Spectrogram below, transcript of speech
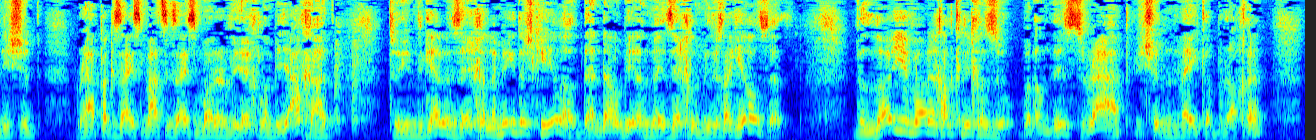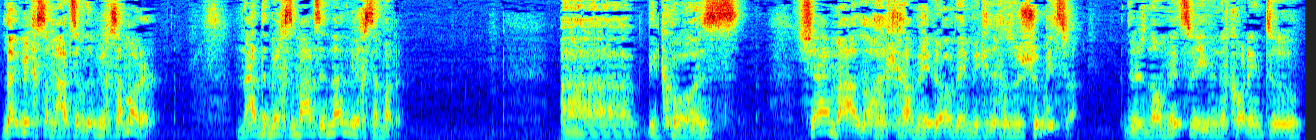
he should wrap a kzayis matzah, kzayis morer, v'yechlam b'yachad to him together. Zeichel lemigdash ki Then that will be zeichel lemigdash like Hillel says. But on this wrap, you shouldn't make a bracha. Not the bichs matzah, not the bichs uh, because. There's no mitzvah even according to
